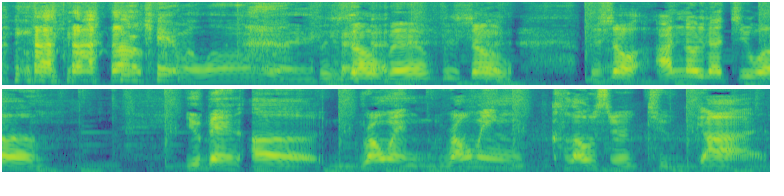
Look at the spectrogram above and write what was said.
you came a long way. for sure, man, for sure, for sure. I know that you uh, you've been uh growing, growing closer to God.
